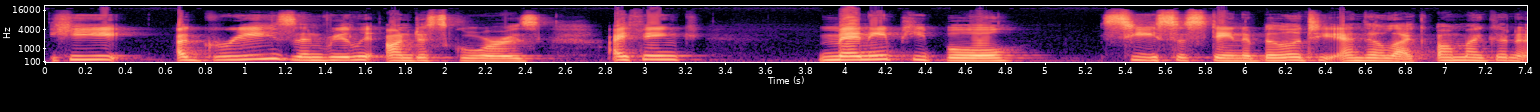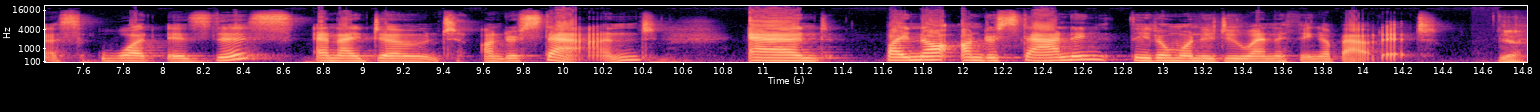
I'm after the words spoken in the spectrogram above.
he agrees and really underscores I think many people see sustainability and they're like, oh my goodness, what is this? And I don't understand. And by not understanding, they don't want to do anything about it. Yeah.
